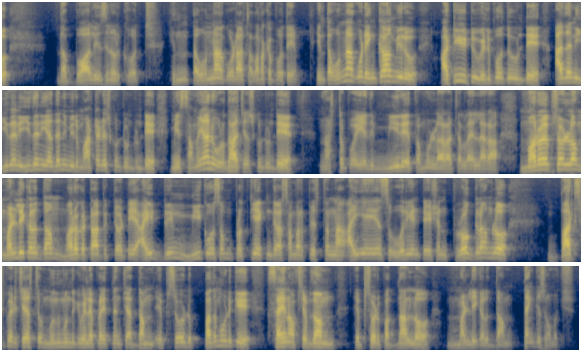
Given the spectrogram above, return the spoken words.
the ball is in our court. ఇంత ఉన్నా కూడా చదవకపోతే ఇంత ఉన్నా కూడా ఇంకా మీరు అటు ఇటు వెళ్ళిపోతూ ఉంటే అదని ఇదని ఇదని అదని మీరు మాట్లాడేసుకుంటూ ఉంటుంటే మీ సమయాన్ని వృధా చేసుకుంటుంటే నష్టపోయేది మీరే తమ్ముళ్ళారా చెల్లెళ్ళారా మరో ఎపిసోడ్లో మళ్ళీ కలుద్దాం. మరొక టాపిక్ తోటి ఐ డ్రీమ్ మీకోసం ప్రత్యేకంగా సమర్పిస్తున్న ఐఏఎస్ ఓరియంటేషన్ ప్రోగ్రాంలో పార్టిసిపేట్ చేస్తూ ముందు ముందుకు వెళ్ళే ప్రయత్నం చేద్దాం. ఎపిసోడ్ పదమూడుకి సైన్ ఆఫ్ చెబుదాం. ఎపిసోడ్ పద్నాలుగులో మళ్ళీ కలుద్దాం. Thank you so much.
